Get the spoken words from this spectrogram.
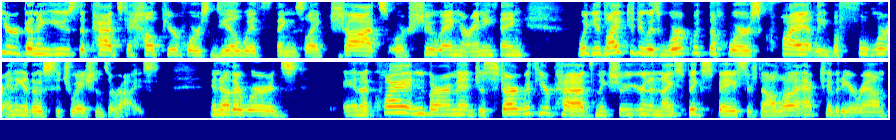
you're going to use the pads to help your horse deal with things like shots or shoeing or anything, what you'd like to do is work with the horse quietly before any of those situations arise. In other words, in a quiet environment, just start with your pads, make sure you're in a nice big space, there's not a lot of activity around,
